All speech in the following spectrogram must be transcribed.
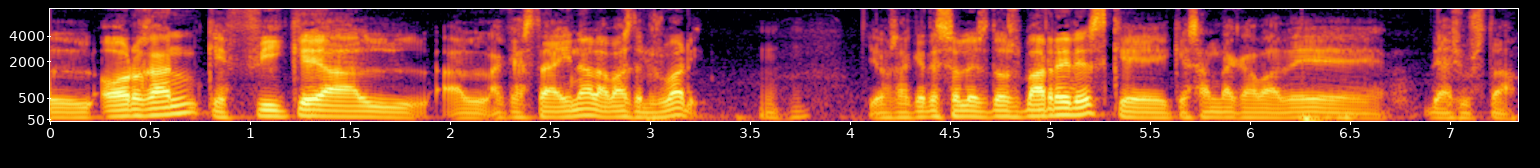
l'òrgan que fique el, el, aquesta eina a l'abast de l'usuari. Uh -huh. Llavors, aquestes són les dues barreres que, que s'han d'acabar d'ajustar.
